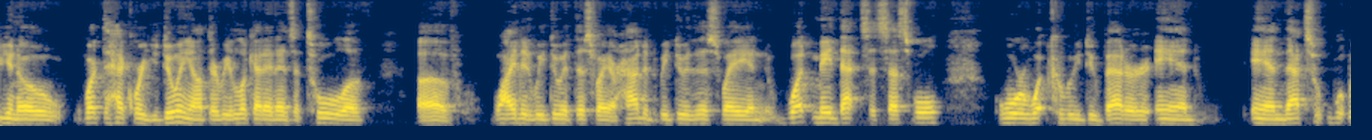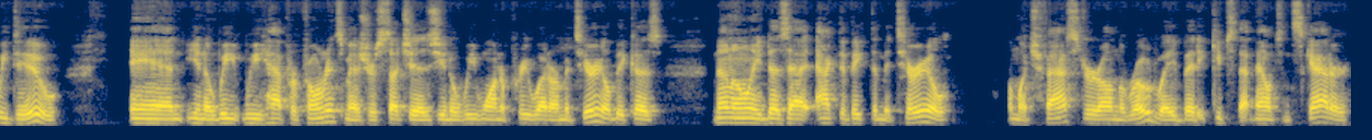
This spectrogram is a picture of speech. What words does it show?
you know, what the heck were you doing out there? We look at it as a tool of, of why did we do it this way or how did we do it this way and what made that successful or what could we do better? And, and that's what we do. And, you know, we, we have performance measures such as, you know, we want to pre-wet our material because – not only does that activate the material much faster on the roadway, but it keeps that bounce and scatter.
